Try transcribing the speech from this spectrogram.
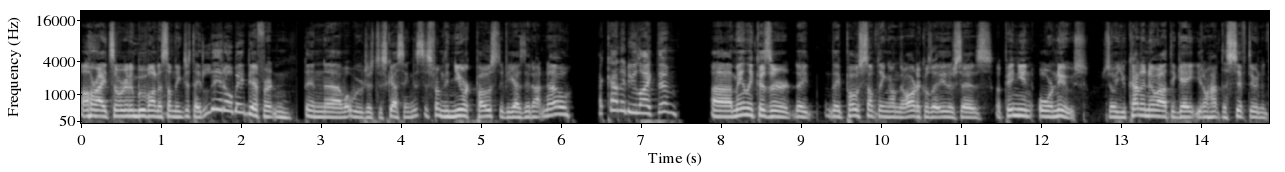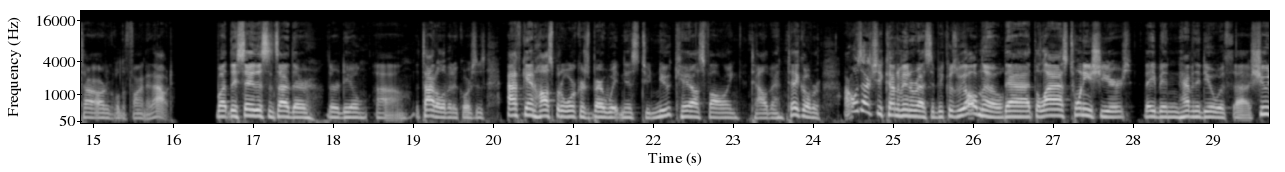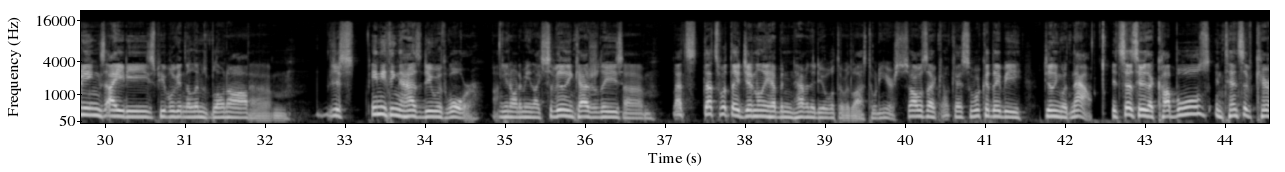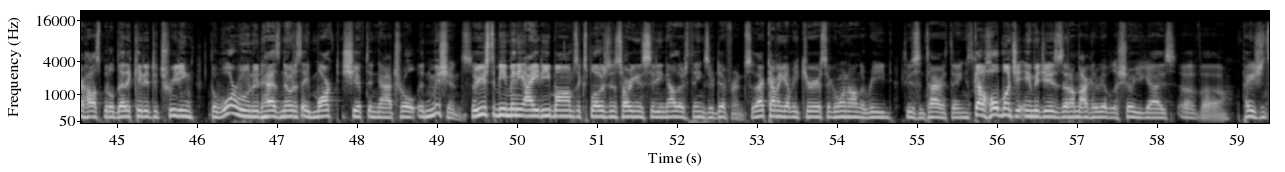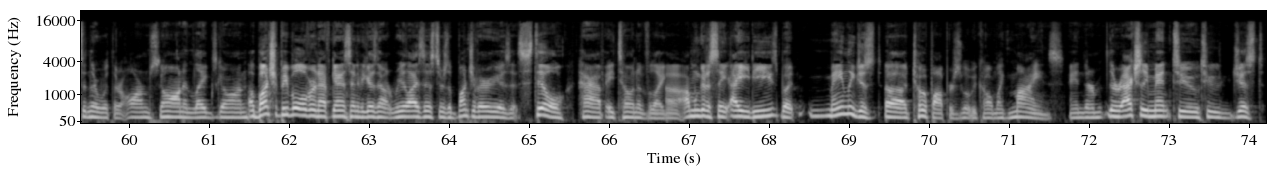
All right, so we're going to move on to something just a little bit different than uh, what we were just discussing. This is from the New York Post. If you guys did not know, I kind of do like them. Uh, mainly because they they post something on the articles that either says opinion or news, so you kind of know out the gate. You don't have to sift through an entire article to find it out. But they say this inside their their deal. Uh, the title of it, of course, is Afghan hospital workers bear witness to new chaos following Taliban takeover. I was actually kind of interested because we all know that the last 20ish years they've been having to deal with uh, shootings, IEDs, people getting their limbs blown off, um, just anything that has to do with war. You know what I mean? Like civilian casualties. Um, that's that's what they generally have been having to deal with over the last 20 years. So I was like, okay, so what could they be dealing with now? It says here that Kabul's intensive care hospital dedicated to treating the war wounded has noticed a marked shift in natural admissions. There used to be many IED bombs, explosions targeting the city. Now there's things are different. So that kind of got me curious. I went on to read through this entire thing. It's got a whole bunch of images that I'm not going to be able to show you guys of uh, patients in there with their arms gone and legs gone. A bunch of people over in Afghanistan, if you guys don't realize this, there's a bunch of areas that still have a ton of like, uh, I'm going to say IEDs, but mainly just uh, toe poppers is what we call them, like mines. And they're, they're actually meant to, to just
